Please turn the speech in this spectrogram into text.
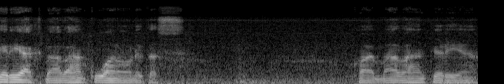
Keriääks mä vähän kuonooni tässä? Kai mä vähän keriään.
